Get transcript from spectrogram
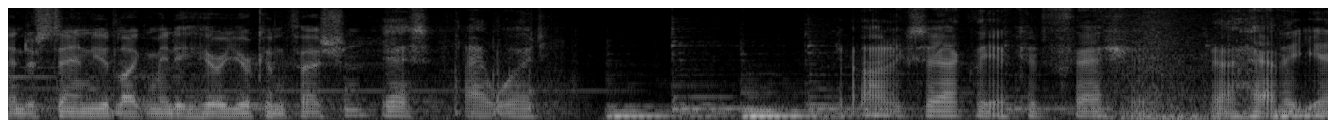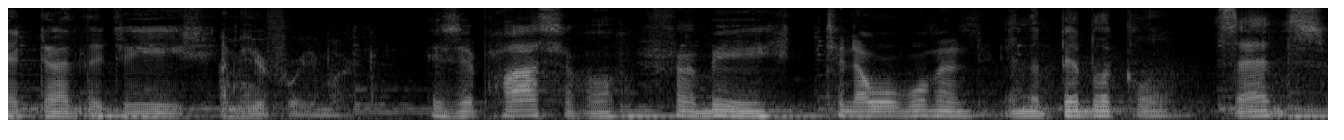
understand you'd like me to hear your confession? Yes, I would. Not exactly a confession. I haven't yet done the deed. I'm here for you, Mark. Is it possible for me to know a woman in the biblical sense?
